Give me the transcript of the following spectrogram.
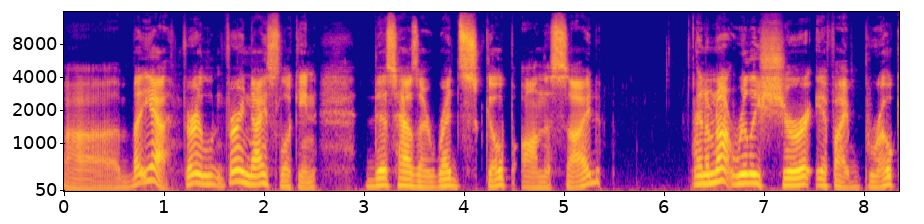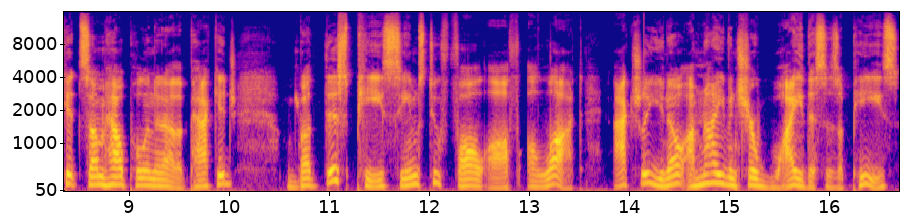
Uh, but yeah, very very nice looking. This has a red scope on the side. And I'm not really sure if I broke it somehow pulling it out of the package, but this piece seems to fall off a lot. Actually, you know, I'm not even sure why this is a piece,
